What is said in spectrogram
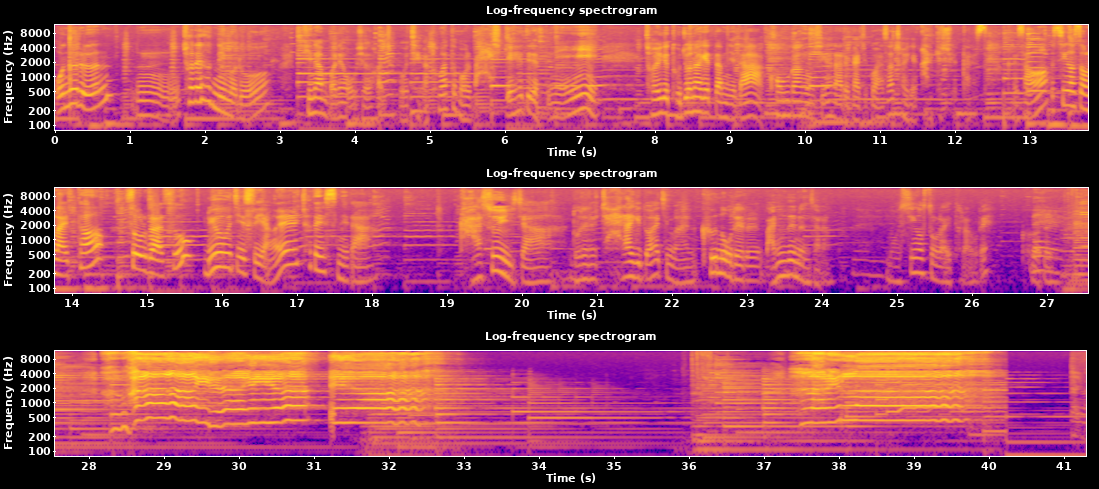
오늘은 음, 초대 손님으로 지난번에 오셔가지고 제가 토마토볼 맛있게 해드렸더니 저에게 도전하겠답니다. 건강 음식 하나를 가지고 와서 저에게 가르쳐 주겠다 그랬어요. 그래서 싱어송라이터 소울 가수 류지수 양을 초대했습니다. 가수이자 노래를 잘하기도 하지만 그 노래를 만드는 사람 뭐 싱어송라이터라고 그래? 네.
